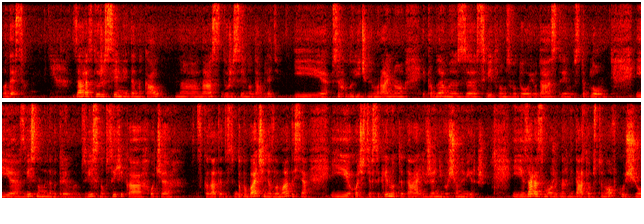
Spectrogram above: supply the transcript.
Одеса. Зараз дуже сильний йде накал, на нас дуже сильно давлять. І психологічно, і морально, і проблеми з світлом, з водою, да, з тим, з теплом. І, звісно, ми не витримуємо. Звісно, психіка хоче сказати до- побачення, зламатися, і хочеться все кинути, да, і вже ні в що не віриш. І зараз можуть нагнітати обстановку, що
